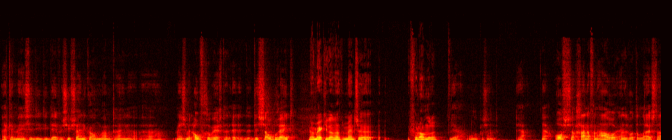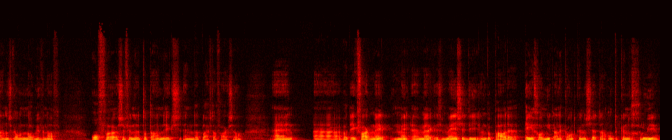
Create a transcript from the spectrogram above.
ik heb mensen die, die depressief zijn, die komen bij me trainen. Eh, mensen met overgewicht. Het, is zo breed. Nou merk je dan dat mensen veranderen? Ja, 100%. Ja. Ja. Of ze gaan ervan houden en het wordt lui staan en ze komen er nooit meer vanaf. Of eh, ze vinden het totaal niks en dat blijft dan vaak zo. En eh, wat ik vaak eh, merk is mensen die een bepaalde ego niet aan de kant kunnen zetten om te kunnen groeien.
